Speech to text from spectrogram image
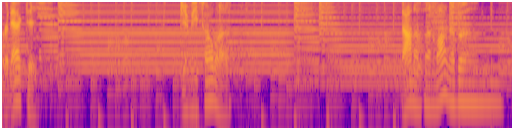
Redacted. Jimmy Sola. Donathan Wangathan.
